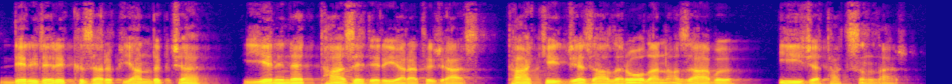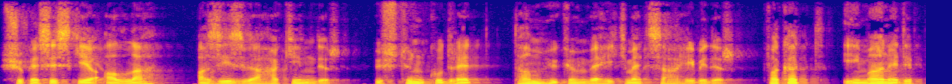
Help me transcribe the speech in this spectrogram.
Derileri kızarıp yandıkça yerine taze deri yaratacağız. Ta ki cezaları olan azabı iyice tatsınlar. Şüphesiz ki Allah aziz ve hakimdir. Üstün kudret, tam hüküm ve hikmet sahibidir. Fakat iman edip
